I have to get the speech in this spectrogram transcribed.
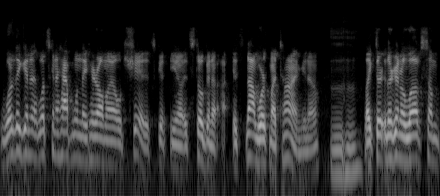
what are they gonna? What's gonna happen when they hear all my old shit? It's good, you know. It's still gonna. It's not worth my time, you know. Mm-hmm. Like they're they're gonna love some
